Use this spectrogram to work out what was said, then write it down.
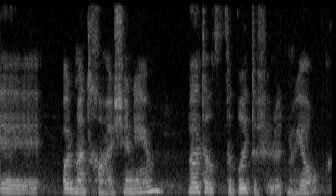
אה, עוד מעט חמש שנים, לא את ארצות הברית אפילו, את ניו יורק.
